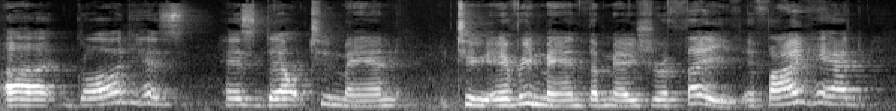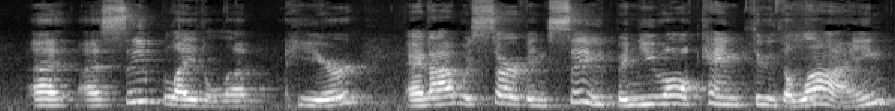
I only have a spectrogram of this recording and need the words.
Uh, God has has dealt to man to every man the measure of faith. If I had a, a soup ladle up here and I was serving soup, and you all came through the line,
